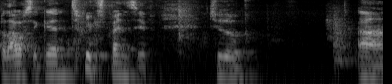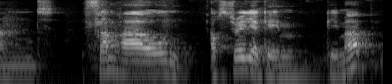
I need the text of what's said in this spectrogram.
but that was again too expensive to do. And somehow Australia came came up.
